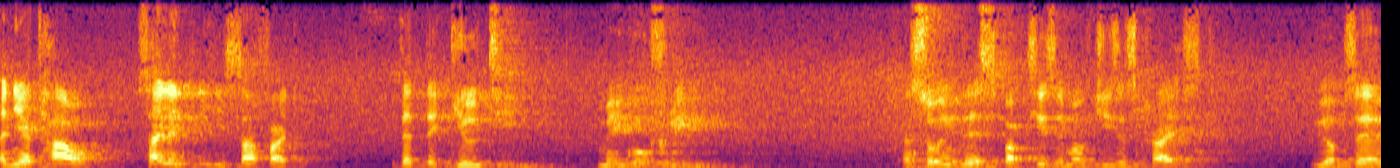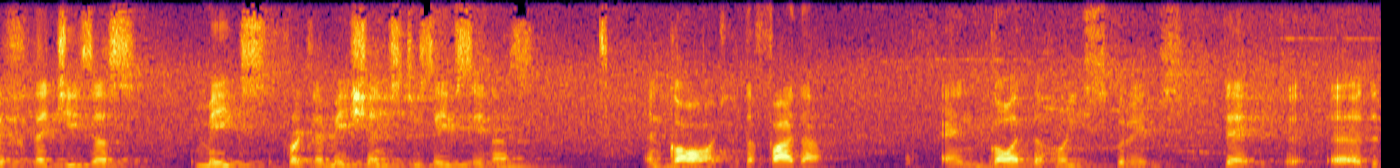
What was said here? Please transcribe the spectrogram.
And yet, how silently he suffered that the guilty may go free. And so, in this baptism of Jesus Christ, we observe that Jesus makes proclamations to save sinners, and God the Father and God the Holy Spirit, the, uh, the,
